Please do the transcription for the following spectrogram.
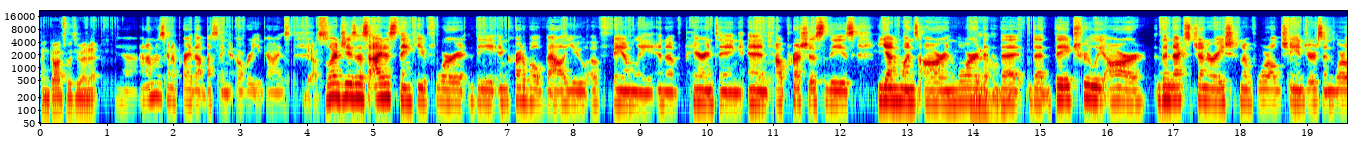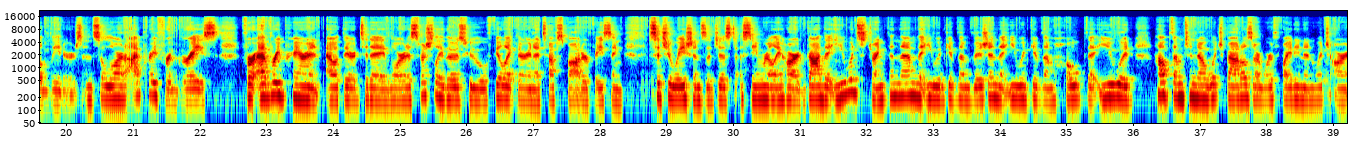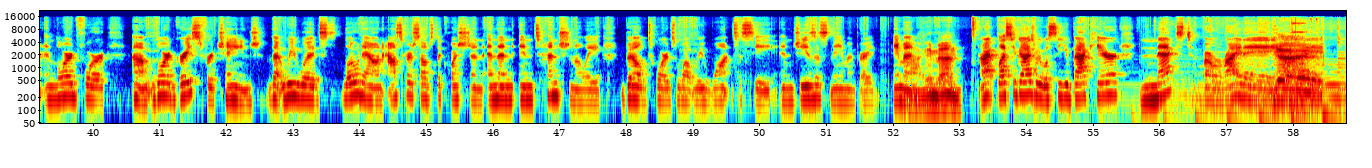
and God's with you in it. Yeah. And I'm just going to pray that blessing over you guys. Yes. Lord Jesus, I just thank you for the incredible value of family and of parenting and how precious these young ones are and Lord Yeah. that that they truly are the next generation of world changers and world leaders. And so Lord, I pray for grace for every parent out there today, Lord, especially those who feel like they're in a tough spot or facing situations that just seem really hard. God, that you would strengthen them, that you would give them vision, that you would give them hope, that you would help them to know which battles are worth fighting and which aren't. And Lord, for um, Lord, grace for change, that we would slow down, ask ourselves the question, and then intentionally build towards what we want to see. In Jesus' name I pray. Amen. Ah, amen. All right, bless you guys. We will see you back here next Friday. Yay. Right.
